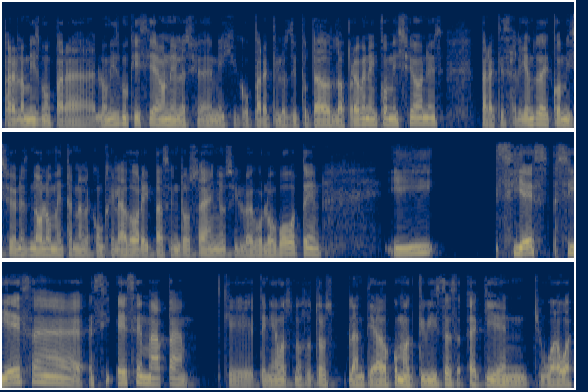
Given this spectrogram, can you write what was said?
para lo mismo, para lo mismo que hicieron en la Ciudad de México, para que los diputados lo aprueben en comisiones, para que saliendo de comisiones no lo metan a la congeladora y pasen dos años y luego lo voten. Y si es, si esa, si ese mapa que teníamos nosotros planteado como activistas aquí en Chihuahua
